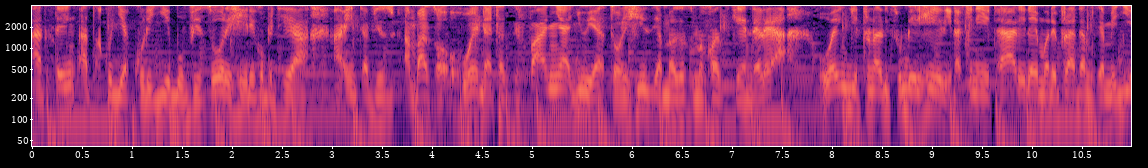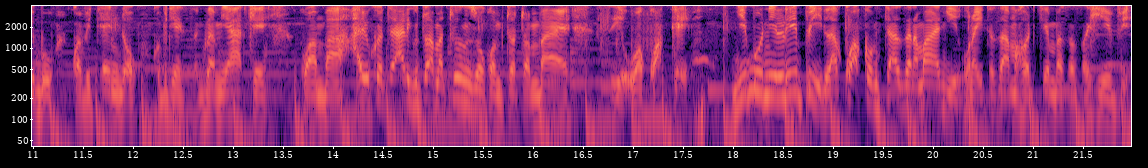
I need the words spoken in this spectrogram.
I think atakuja kulijibu vizuri hili kupitia uh, interviews ambazo huenda atazifanya juu ya stori hizi ambazo zimekuwa zikiendelea. Wengi tunalisubiri hili, lakini tayari Diamond Platnumz amejibu kwa vitendo kupitia Instagram yake kwamba hayuko tayari kutoa matunzo kwa mtoto ambaye si wa kwake. Jibu ni lipi la kwako mtazamaji? Unaitazama Hot Chamber sasa hivi,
